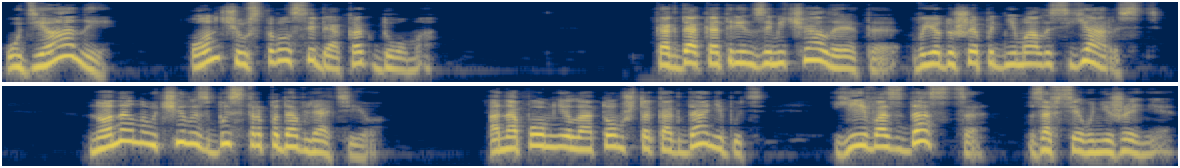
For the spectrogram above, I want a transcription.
У Дианы он чувствовал себя как дома. Когда Катрин замечала это, в ее душе поднималась ярость, но она научилась быстро подавлять ее. Она помнила о том, что когда-нибудь ей воздастся за все унижения.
